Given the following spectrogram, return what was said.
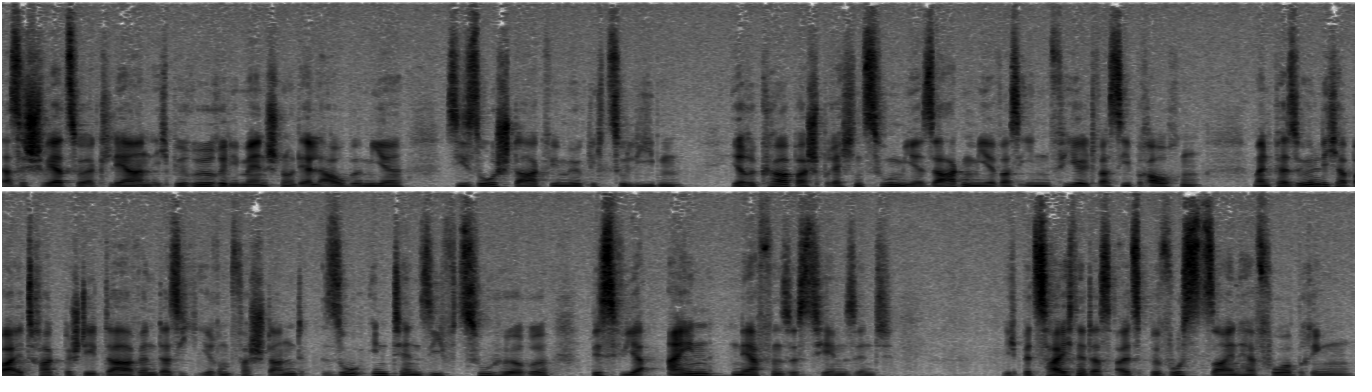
Das ist schwer zu erklären. Ich berühre die Menschen und erlaube mir, sie so stark wie möglich zu lieben, Ihre Körper sprechen zu mir, sagen mir, was ihnen fehlt, was sie brauchen. Mein persönlicher Beitrag besteht darin, dass ich ihrem Verstand so intensiv zuhöre, bis wir ein Nervensystem sind. Ich bezeichne das als Bewusstsein hervorbringen.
